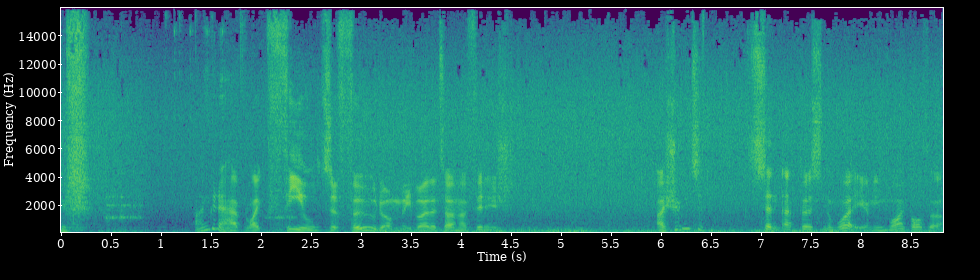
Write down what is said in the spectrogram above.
I'm gonna have like fields of food on me by the time I finish. I shouldn't have sent that person away. I mean, why bother?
